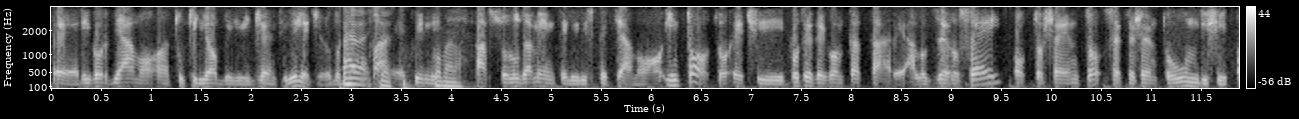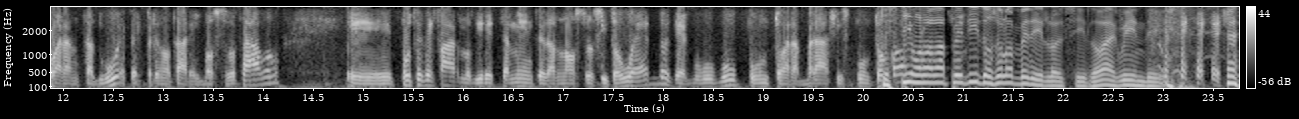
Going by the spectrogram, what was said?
Eh, ricordiamo eh, tutti gli obblighi vigenti di legge, lo dobbiamo Eh beh, fare, certo, quindi no. assolutamente li rispettiamo in toto e ci potete contattare allo 06 800 711 42 per prenotare il vostro tavolo. E potete farlo direttamente dal nostro sito web che è www.arabracis.com Che stimola l'appetito solo a vederlo il sito, eh, quindi. sul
